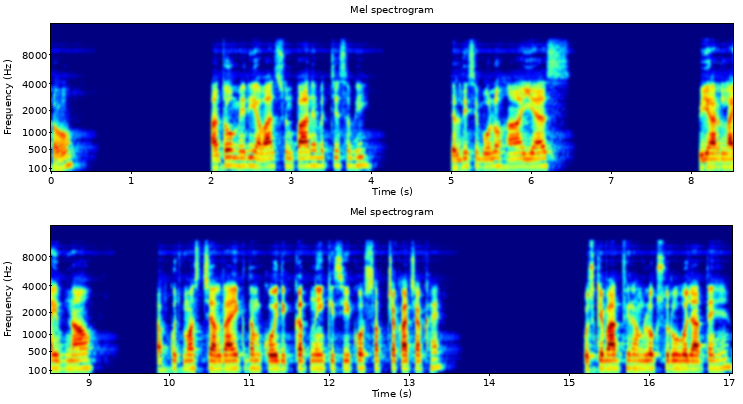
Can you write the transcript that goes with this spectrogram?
हेलो। हाँ तो मेरी आवाज़ सुन पा रहे हैं बच्चे सभी? जल्दी से बोलो हाँ yes we are live now सब कुछ मस्त चल रहा है एकदम, कोई दिक्कत नहीं, किसी को सब चकाचक है। उसके बाद फिर हम लोग शुरू हो जाते हैं।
